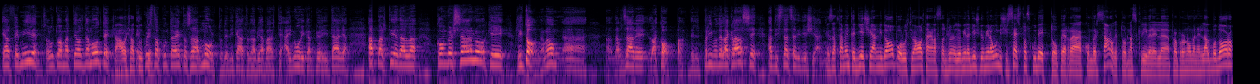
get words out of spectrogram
e al femminile. Saluto a Matteo Aldamonte. Ciao, ciao a tutti. E questo appuntamento sarà molto dedicato nella prima parte ai nuovi campioni d'Italia a partire dalla Conversano che ritorna no? a, ad alzare la coppa del primo della classe a distanza di dieci anni. Esattamente dieci anni dopo, l'ultima volta nella stagione 2010-2011, sesto scudetto per eh, Conversano che torna a scrivere il proprio nome nell'albo d'oro,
